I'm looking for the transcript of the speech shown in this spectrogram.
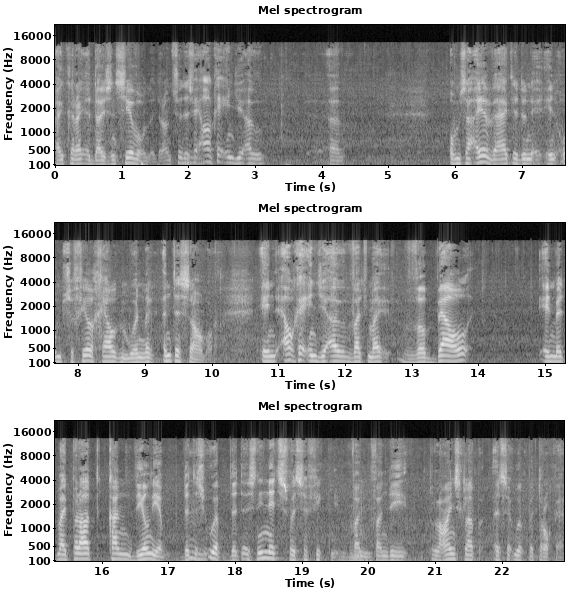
hy kry 1700 rand. So dis vir elke NGO uh om sy eie werk te doen en om soveel geld moontlik in te samel. En elke NGO wat my wil bel en met my praat kan deelneem. Dit is hmm. oop. Dit is nie net spesifiek nie van hmm. van die Lions Club is er ook betrokke.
